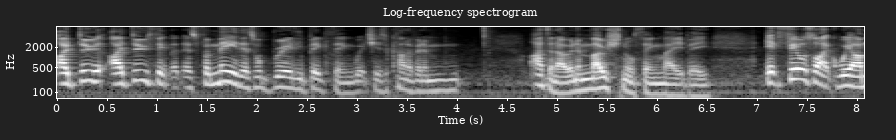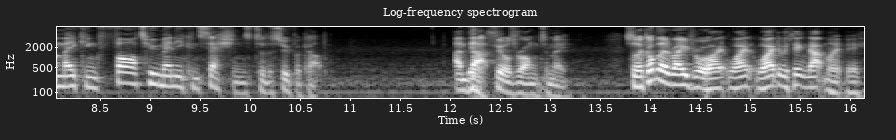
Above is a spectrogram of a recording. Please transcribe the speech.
I do I do think that there's for me there's a really big thing which is a kind of an I don't know an emotional thing maybe. It feels like we are making far too many concessions to the Super Cup, and that feels wrong to me. So the Copa del Rey draw, Why, why, why do we think that might be?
